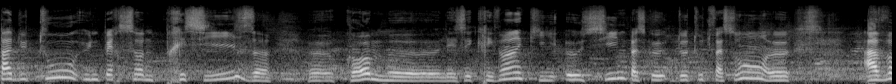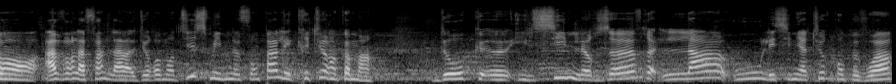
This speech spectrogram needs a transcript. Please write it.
pas du tout une personne précise, euh, comme euh, les écrivains qui, eux, signent, parce que de toute façon, euh, avant, avant la fin de la, du romantisme, ils ne font pas l'écriture en commun. Donc, ils signent leurs œuvres là où les signatures qu'on peut voir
